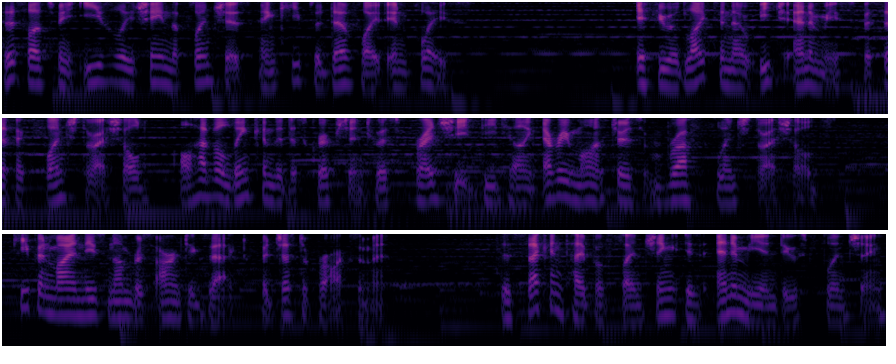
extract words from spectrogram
This lets me easily chain the flinches and keep the Devlight in place. If you would like to know each enemy's specific flinch threshold, I'll have a link in the description to a spreadsheet detailing every monster's rough flinch thresholds. Keep in mind these numbers aren't exact, but just approximate. The second type of flinching is enemy-induced flinching,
